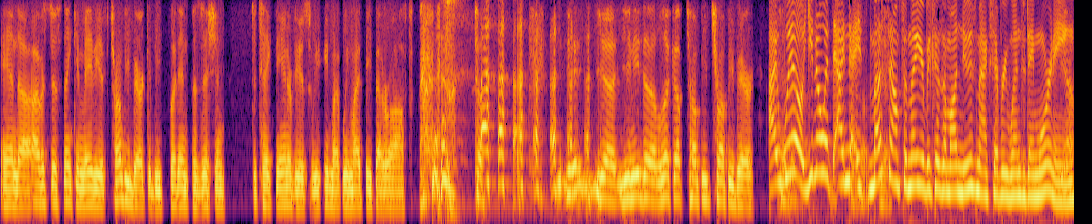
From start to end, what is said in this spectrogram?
and uh, I was just thinking maybe if Trumpy Bear could be put in position to take the interviews, we we might we might be better off. So, yeah, you need to look up Trumpy Trumpy Bear. I will. You know what? I, it must sound familiar because I'm on Newsmax every Wednesday morning.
